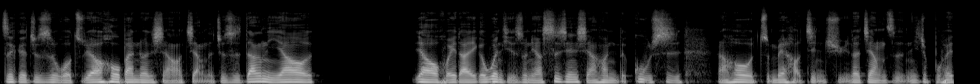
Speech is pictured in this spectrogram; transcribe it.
这个就是我主要后半段想要讲的，就是当你要要回答一个问题的时候，你要事先想好你的故事，然后准备好进去，那这样子你就不会。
